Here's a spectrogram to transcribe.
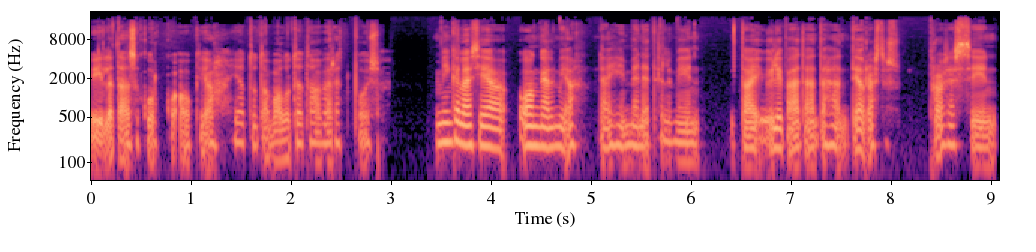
viiletään se kurkku auki ja, ja tota, valutetaan veret pois. Minkälaisia ongelmia näihin menetelmiin tai ylipäätään tähän teurastusprosessiin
